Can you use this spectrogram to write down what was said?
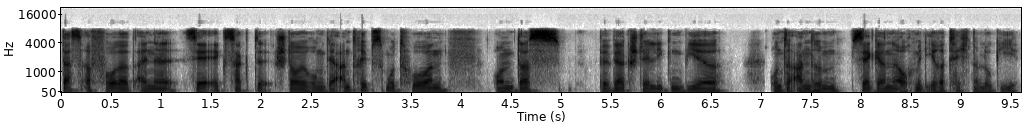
das erfordert eine sehr exakte Steuerung der Antriebsmotoren und das bewerkstelligen wir unter anderem sehr gerne auch mit ihrer Technologie.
